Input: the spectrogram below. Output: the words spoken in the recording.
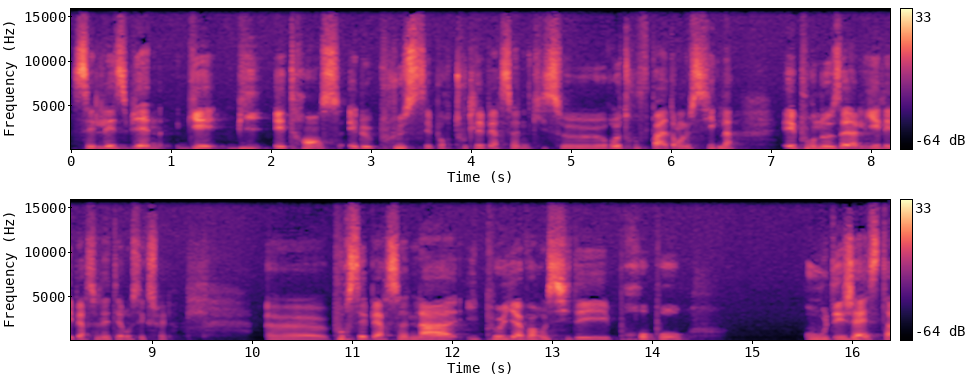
c'est lesbiennes, gays, bi et trans. Et le plus, c'est pour toutes les personnes qui se retrouvent pas dans le sigle et pour nos alliés, les personnes hétérosexuelles. Euh, pour ces personnes-là, il peut y avoir aussi des propos ou des gestes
